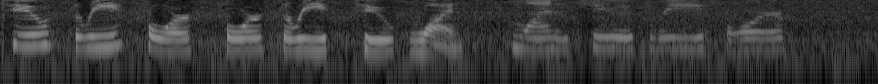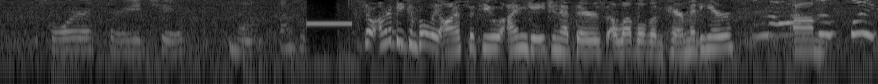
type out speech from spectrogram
two, three, four, four, three, two, one. One, two, three, four, four, three, two, one. So I'm going to be completely honest with you. I'm gauging that there's a level of impairment here. No, I'm Um, just like,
